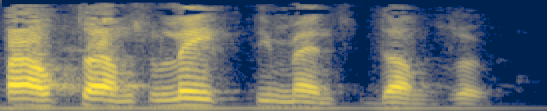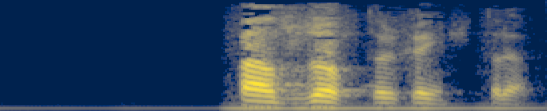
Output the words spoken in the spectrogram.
Althans leeft die mens dan zo. Alsof er geen straf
